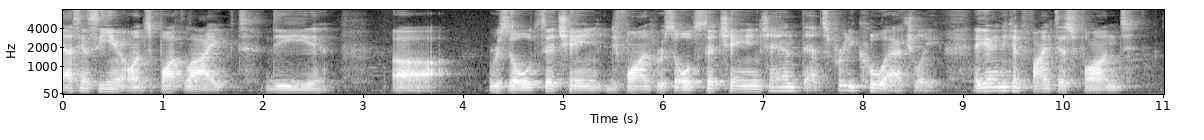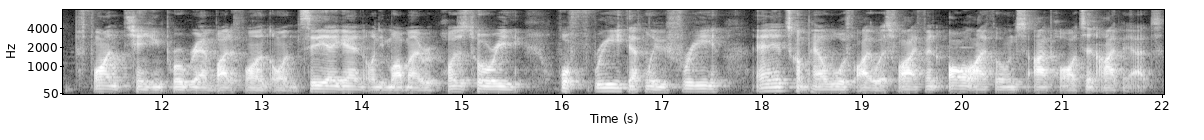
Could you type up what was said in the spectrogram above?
as you can see here on Spotlight, the uh, results did change, the font results did change, and that's pretty cool actually. Again, you can find this font font changing program Bytafont on Cydia again on the ModMy repository for free, definitely free, and it's compatible with iOS 5 and all iPhones, iPods, and iPads.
